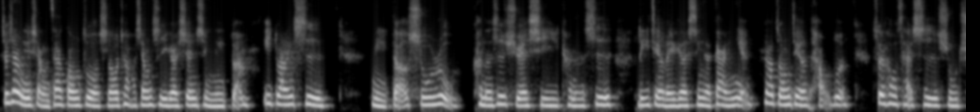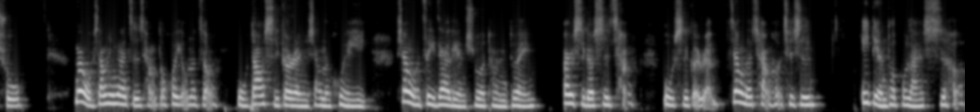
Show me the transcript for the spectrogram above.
就像你想在工作的时候，就好像是一个线性的一端，一端是你的输入，可能是学习，可能是理解了一个新的概念，那中间的讨论，最后才是输出。那我相信在职场都会有那种五到十个人以上的会议，像我自己在脸书的团队，二十个市场，五十个人这样的场合，其实一点都不来适合，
